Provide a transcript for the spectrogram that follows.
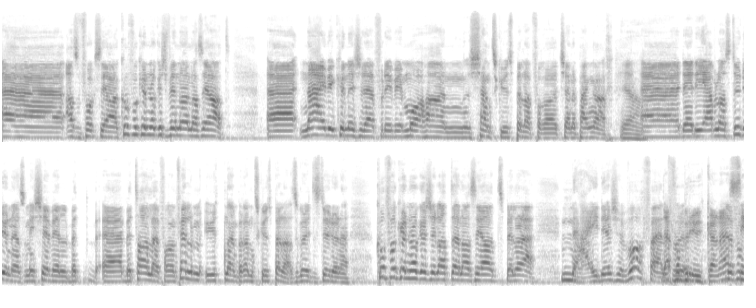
eh, Altså folk sier 'Hvorfor kunne dere ikke finne en asiat?' Uh, nei, vi kunne ikke det fordi vi må ha en kjent skuespiller for å tjene penger. Yeah. Uh, det er de jævla studioene som ikke vil eh, betale for en film uten en berømt skuespiller. Så går de til studioene. 'Hvorfor kunne dere ikke latt en asiat spille det?' Nei, det er ikke vår feil. Det er forbrukerne. Er Se,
